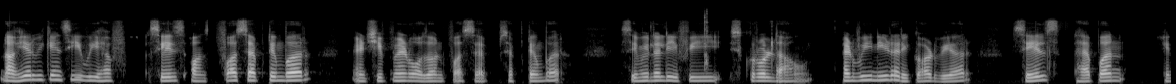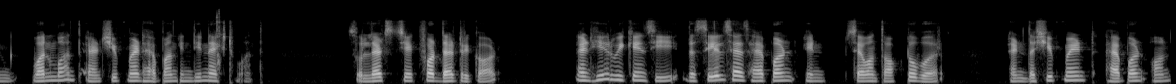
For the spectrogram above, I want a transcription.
Now here we can see we have sales on 1st September and shipment was on 1st sep September. Similarly, if we scroll down and we need a record where sales happen in one month and shipment happens in the next month. So let's check for that record. And here we can see the sales has happened in 7th October and the shipment happened on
